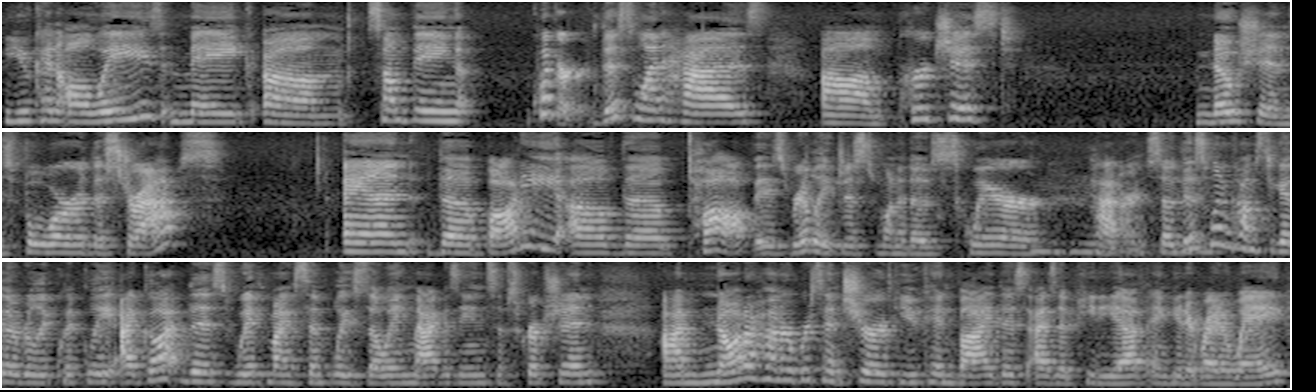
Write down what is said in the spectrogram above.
you can always make um, something quicker. This one has um, purchased notions for the straps and the body of the top is really just one of those square mm-hmm. patterns. So this mm-hmm. one comes together really quickly. I got this with my Simply Sewing magazine subscription. I'm not 100% sure if you can buy this as a PDF and get it right away,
